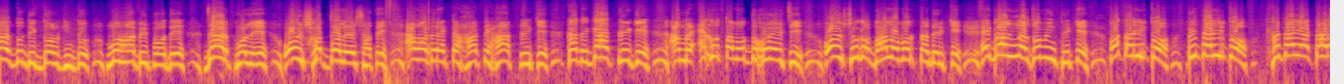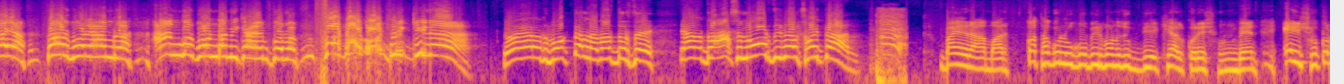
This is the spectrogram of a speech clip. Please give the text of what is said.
রাজনৈতিক দল কিন্তু মহাবিপদে, যার ফলে ওই সব দলের সাথে আমাদের একটা হাতে হাত রেখে, কাঁধে গাত রেখে আমরা একতাবদ্ধ হয়েছি, ওই সকল ভালো বক্তাদেরকে এই বাংলা জমিন থেকে প্রতারিত, বিতাড়িত, খাটাইয়া তারাইয়া তারপরে আমরা আঙ্গর বন্ডামি কায়েম করব। কথা কিনা? এরা তো বক্তার লাভ ধরছে। এরা তো আসলে অরিজিনাল শয়তান। ভাইয়েরা আমার কথাগুলো গভীর মনোযোগ দিয়ে খেয়াল করে শুনবেন। এই সকল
